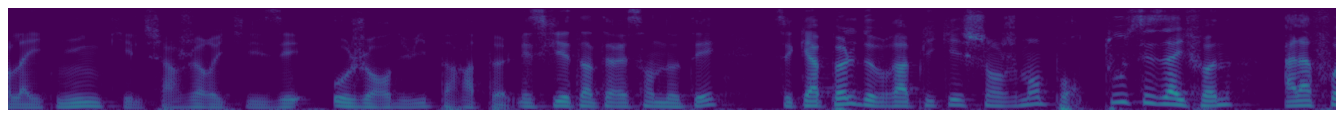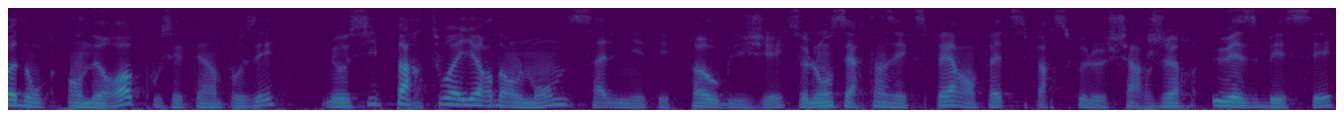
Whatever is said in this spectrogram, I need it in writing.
Lightning qui est le chargeur utilisé aujourd'hui par Apple. Mais ce qui est intéressant de noter, c'est qu'Apple devrait appliquer ce changement pour tous ses iPhones, à la fois donc en Europe où c'était imposé, mais aussi partout ailleurs dans le monde, ça il n'y était pas obligé. Selon certains experts, en fait, c'est parce que le chargeur USB-C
